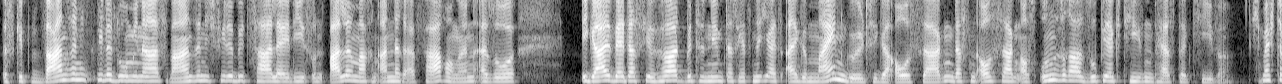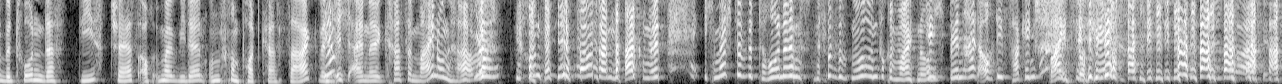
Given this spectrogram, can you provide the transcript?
Es gibt wahnsinnig viele Dominas, wahnsinnig viele Bizarre-Ladies und alle machen andere Erfahrungen. Also egal wer das hier hört, bitte nehmt das jetzt nicht als allgemeingültige Aussagen. Das sind Aussagen aus unserer subjektiven Perspektive. Ich möchte betonen, dass dies Jazz auch immer wieder in unserem Podcast sagt, wenn ja. ich eine krasse Meinung habe. Ja. Und sie hört danach mit, ich möchte betonen, das ist nur unsere Meinung. Ich bin halt auch die fucking Schweiz, okay? Ich weiß.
